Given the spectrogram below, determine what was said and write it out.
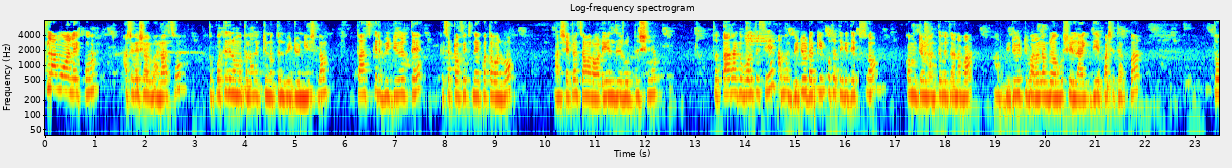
আসসালামু আলাইকুম। আশা করি সবাই ভালো আছো। তো প্রতিদিনের মতন আরেকটি নতুন ভিডিও নিয়ে এসলাম তো আজকের ভিডিওতে কিছু টপিকস নিয়ে কথা বলব। আর সেটা হচ্ছে আমার অডিয়েন্সের উদ্দেশ্যে। তো তার আগে বলতেছি, আমার ভিডিওটা কে কোথা থেকে দেখছ, কমেন্টের মাধ্যমে জানাবা। আর ভিডিওটি ভালো লাগলে অবশ্যই লাইক দিয়ে পাশে থাকবা। তো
